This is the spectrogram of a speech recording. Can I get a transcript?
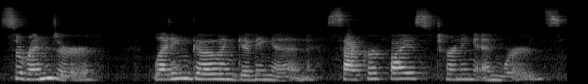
Surrender, letting go and giving in, sacrifice, turning inwards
